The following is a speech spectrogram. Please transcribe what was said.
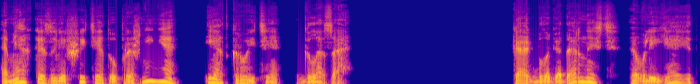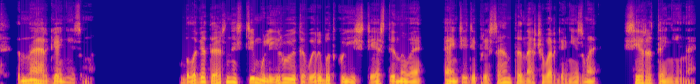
Мягко завершите это упражнение и откройте глаза. Как благодарность влияет на организм? Благодарность стимулирует выработку естественного антидепрессанта нашего организма – серотонина,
